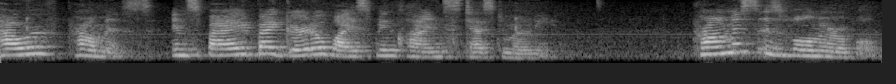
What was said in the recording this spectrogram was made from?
Power of Promise, inspired by Gerda Weissmann Klein's testimony. Promise is vulnerable.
